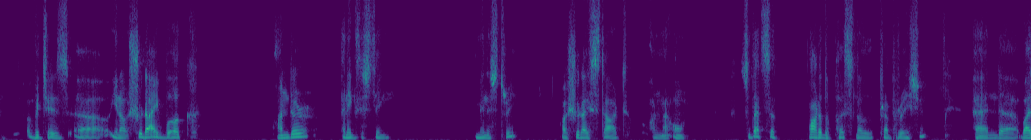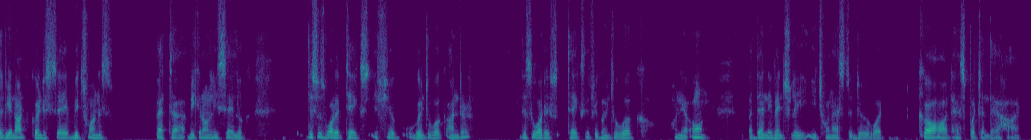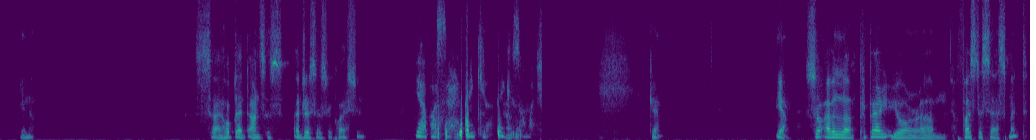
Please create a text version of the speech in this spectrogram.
which is, uh, you know, should I work under an existing ministry or should I start on my own? So that's a part of the personal preparation. And uh, while we are not going to say which one is better, we can only say, look, this is what it takes if you're going to work under. This is what it takes if you're going to work on your own. But then eventually each one has to do what God has put in their heart, you know. So I hope that answers addresses your question. Yeah, Pastor. Thank you. Thank you so much. Okay. Yeah. So I will uh, prepare your um, first assessment.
